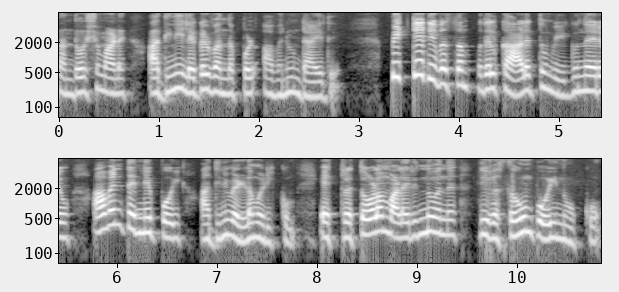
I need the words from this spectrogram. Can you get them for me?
സന്തോഷമാണ് അതിനിലകൾ വന്നപ്പോൾ അവനുണ്ടായത്. പിറ്റേ ദിവസം മുതൽ കാലത്തും വൈകുന്നേരവും അവൻ തന്നെ പോയി അതിന് വെള്ളമൊഴിക്കും. എത്രത്തോളം വളരുന്നുവെന്ന് ദിവസവും പോയി നോക്കും.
